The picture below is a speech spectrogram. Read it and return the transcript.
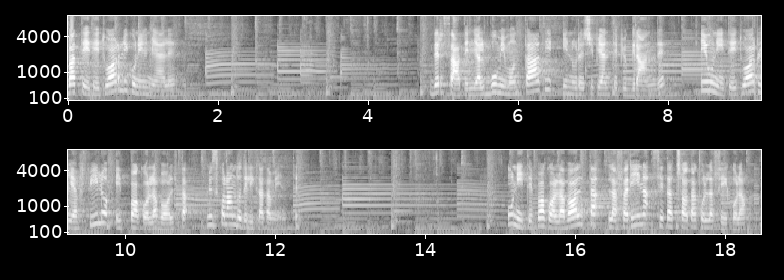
Sbattete i tuorli con il miele. Versate gli albumi montati in un recipiente più grande e unite i tuorli a filo e poco alla volta, mescolando delicatamente. Unite poco alla volta la farina setacciata con la fecola.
